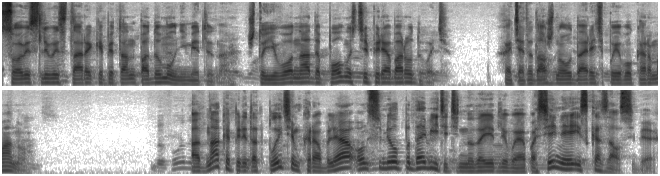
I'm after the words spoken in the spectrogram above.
Совестливый старый капитан подумал немедленно, что его надо полностью переоборудовать. Хотя это должно ударить по его карману. Однако перед отплытием корабля он сумел подавить эти надоедливые опасения и сказал себе,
